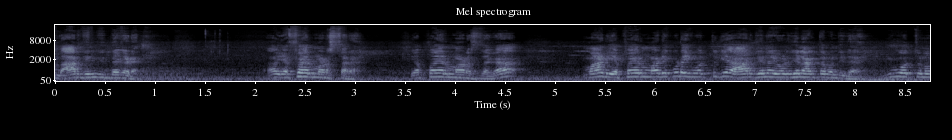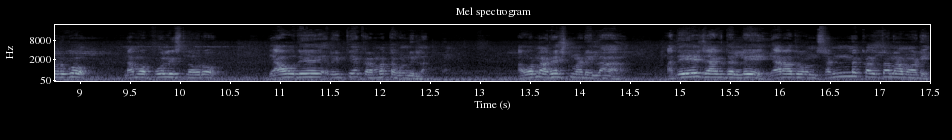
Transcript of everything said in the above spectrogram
ಒಂದು ಆರು ದಿನದ ಹಿಂದೆಗಡೆ ಎಫ್ ಐ ಆರ್ ಮಾಡಿಸ್ತಾರೆ. ಎಫ್ ಐ ಆರ್ ಮಾಡಿಸಿದಾಗ ಮಾಡಿ ಎಫ್ ಐ ಆರ್ ಮಾಡಿ ಕೂಡ ಇವತ್ತಿಗೆ ಆರು ದಿನ, ಏಳು ದಿನ ಆಗ್ತಾ ಬಂದಿದೆ. ಇವತ್ತಿನವರೆಗೂ ನಮ್ಮ ಪೊಲೀಸ್ನವರು ಯಾವುದೇ ರೀತಿಯ ಕ್ರಮ ತಗೊಂಡಿಲ್ಲ. ಅವ್ರನ್ನ ಅರೆಸ್ಟ್ ಮಾಡಿಲ್ಲ. ಅದೇ ಜಾಗದಲ್ಲಿ ಯಾರಾದರೂ ಒಂದು ಸಣ್ಣ ಕಳ್ತನ ಮಾಡಿ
